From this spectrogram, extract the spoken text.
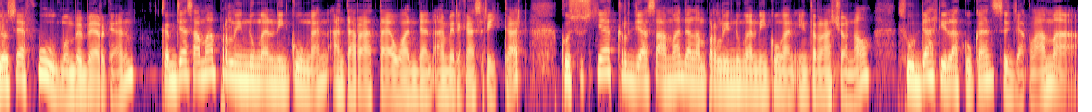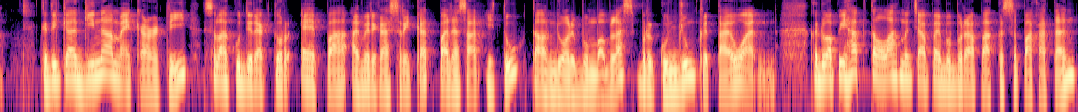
Joseph Wu membeberkan, kerjasama perlindungan lingkungan antara Taiwan dan Amerika Serikat, khususnya kerjasama dalam perlindungan lingkungan internasional, sudah dilakukan sejak lama. Ketika Gina McCarthy selaku Direktur EPA Amerika Serikat pada saat itu, tahun 2014, berkunjung ke Taiwan. Kedua pihak telah mencapai beberapa kesepakatan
